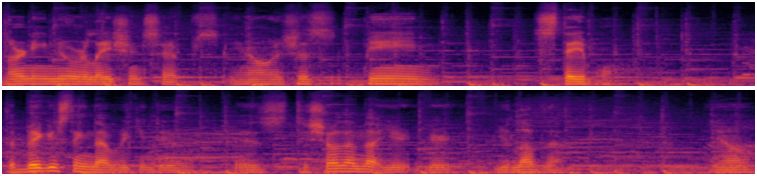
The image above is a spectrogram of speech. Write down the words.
learning new relationships. You know, it's just being stable. The biggest thing that we can do is to show them that you, you you love them. You know,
